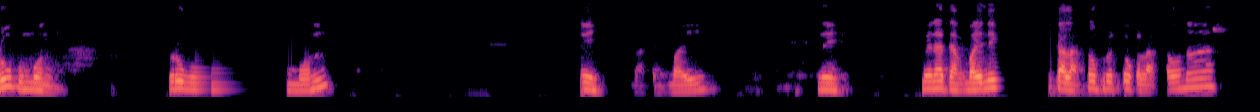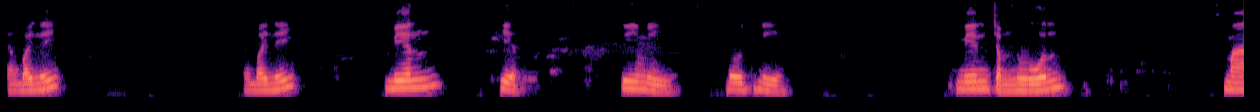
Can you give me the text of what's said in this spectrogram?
រូបមន្តរូបមន្ត នេះបាទទាំង3នេះមានថាទាំង3នេះកលៈទោសព្រុចទោសកលៈទោសណាទាំង3នេះទាំង3នេះមានធាតុគីមីដូចគ្នា មានចំនួនស្មើ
